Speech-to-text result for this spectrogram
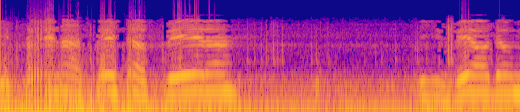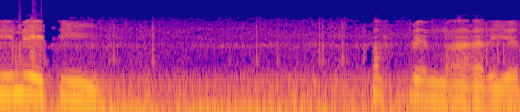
E plena sexta-feira e ver onde eu me meti. Ave Maria.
